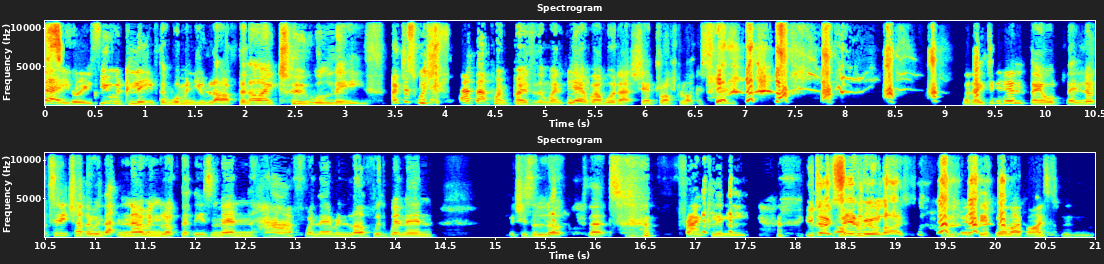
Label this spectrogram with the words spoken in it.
say if you would leave the woman you love, then I too will leave. I just wish at that point both of them went, yeah, well, I would actually. I'd drop like a stone. but they didn't. They all they looked at each other with that knowing look that these men have when they're in love with women, which is a look that, frankly, you don't see in real life. you don't see in real life. I, to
